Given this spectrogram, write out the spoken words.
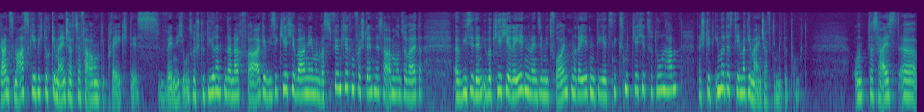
ganz maßgeblich durch Gemeinschaftserfahrung geprägt ist. Wenn ich unsere Studierenden danach frage, wie sie Kirche wahrnehmen, was sie für ein Kirchenverständnis haben und so weiter, äh, wie sie denn über Kirche reden, wenn sie mit Freunden reden, die jetzt nichts mit Kirche zu tun haben, dann steht immer das Thema Gemeinschaft im Mittelpunkt. Und das heißt, äh,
